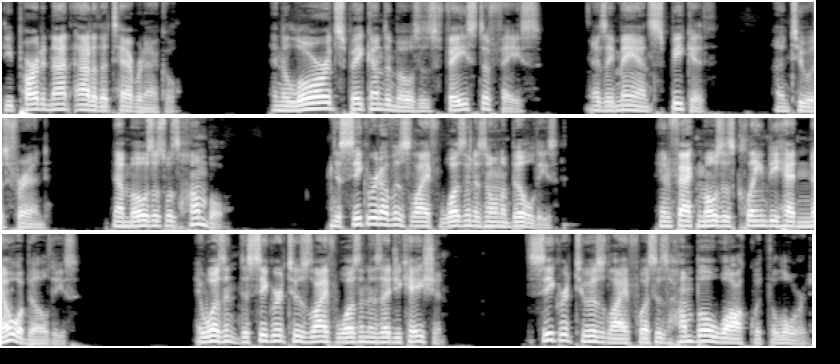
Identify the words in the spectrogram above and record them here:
departed not out of the tabernacle. And the Lord spake unto Moses face to face, as a man speaketh unto his friend. Now Moses was humble. The secret of his life wasn't his own abilities. In fact, Moses claimed he had no abilities. It wasn't the secret to his life wasn't his education. The secret to his life was his humble walk with the Lord.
